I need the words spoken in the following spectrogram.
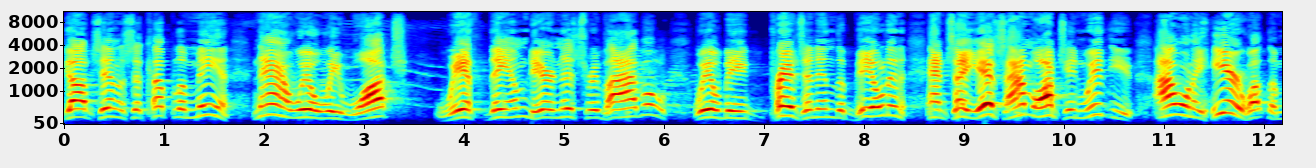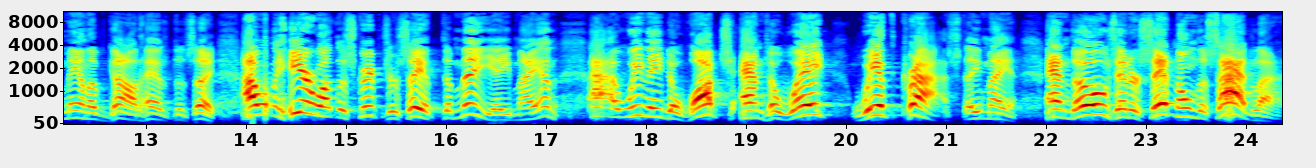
God sent us a couple of men. Now, will we watch with them during this revival. We'll be present in the building and say, Yes, I'm watching with you. I want to hear what the man of God has to say. I want to hear what the scripture saith to me. Amen. Uh, we need to watch and to wait with Christ. Amen. And those that are sitting on the sidelines.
